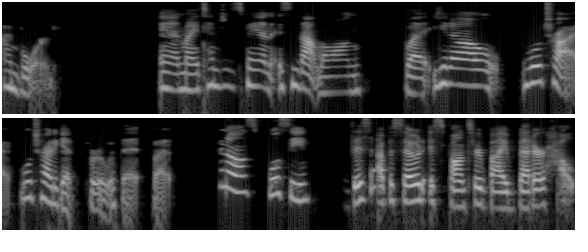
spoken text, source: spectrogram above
I'm bored. and my attention span isn't that long, but you know, we'll try. We'll try to get through with it, but who knows? We'll see. This episode is sponsored by BetterHelp.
